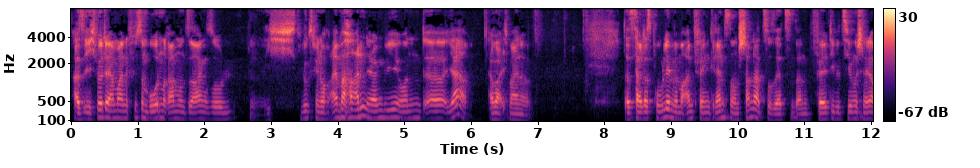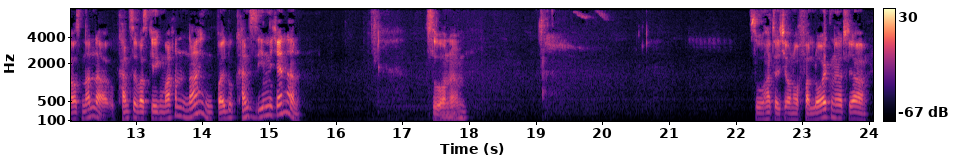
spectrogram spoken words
also ich würde ja meine Füße im Boden rammen und sagen, so, ich lüg's mir noch einmal an irgendwie und äh, ja, aber ich meine, das ist halt das Problem, wenn man anfängt, Grenzen und Standards zu setzen, dann fällt die Beziehung schnell auseinander. Kannst du was gegen machen? Nein, weil du kannst ihn nicht ändern. So, ne? So hatte ich auch noch verleugnet, ja.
